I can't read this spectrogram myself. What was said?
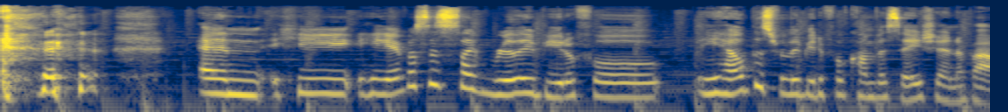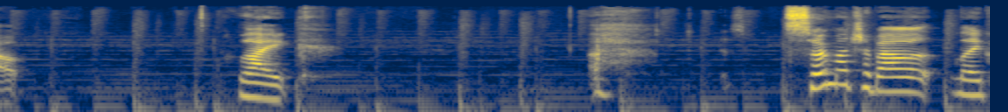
and he he gave us this like really beautiful he held this really beautiful conversation about like uh, so much about like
